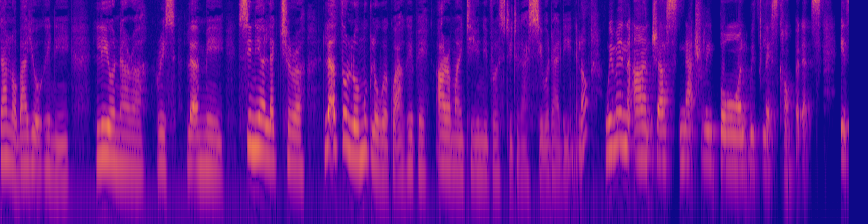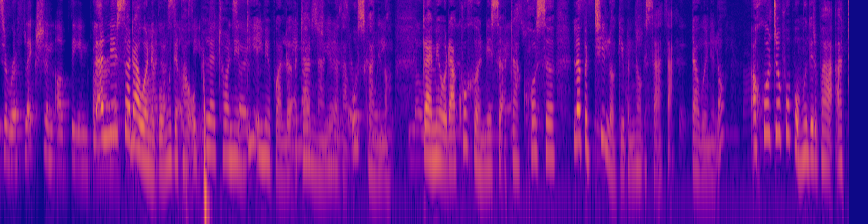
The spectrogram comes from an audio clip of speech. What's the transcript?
တာလောဘာယိုခေနေလီယိုနာရာရစ်လာအမေစီနီယာလက်ချရာလာအတိုလိုမှုကလောဝဲကွာခေဖေ RMIT University တကစီဝဒါဒီနေလော Women aren't just naturally born with less confidence it's a reflection of the လာနေ environment စဒါဝနေပုံမှုတဖာအိုဖလက်ထော်နေဒီအမေပွာလအတနာနေလာတာအိုစကနေလောတိုင်မေဝဒါခုခနေစအတခောဆလက်ပတိလောကေဘနော့ကဆာတာဒါဝဲနေလော အခုချိုးဖို့ပုံမှုတဲ့ဖာအတ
